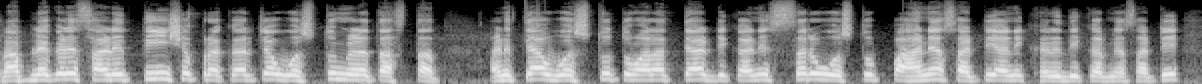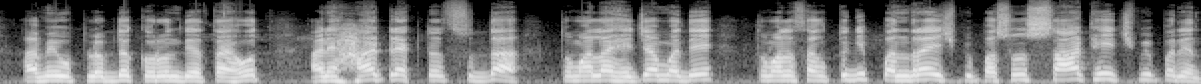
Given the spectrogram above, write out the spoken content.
तर आपल्याकडे साडेतीनशे प्रकारच्या वस्तू मिळत असतात आणि त्या वस्तू तुम्हाला त्या ठिकाणी सर्व वस्तू पाहण्यासाठी आणि खरेदी करण्यासाठी आम्ही उपलब्ध करून देत आहोत. आणि हा ट्रॅक्टरसुद्धा तुम्हाला ह्याच्यामध्ये तुम्हाला सांगतो की पंधरा एच पीपासून साठ एच पीपर्यंत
